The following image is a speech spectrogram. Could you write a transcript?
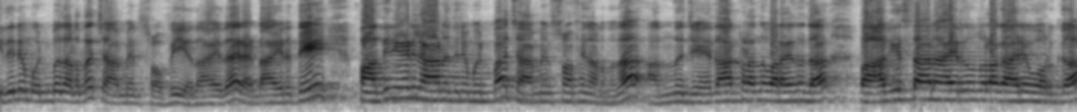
ഇതിന് മുൻപ് നടന്ന ചാമ്പ്യൻസ് ട്രോഫി അതായത് രണ്ടായിരത്തി പതിനേഴിലാണ് ഇതിന് മുൻപ് ചാമ്പ്യൻസ് ട്രോഫി നടന്നത്. അന്ന് ജേതാക്കൾ എന്ന് പറയുന്നത് പാകിസ്ഥാൻ ആയിരുന്നു എന്നുള്ള കാര്യം ഓർക്കുക.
